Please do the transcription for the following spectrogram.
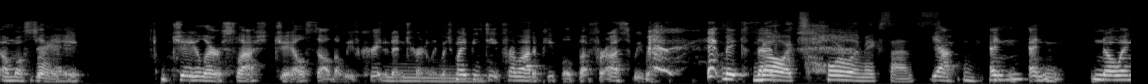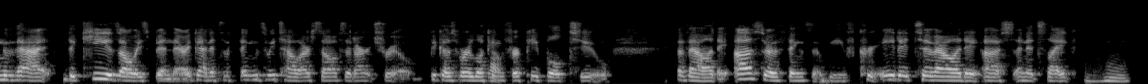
almost Right. in a jailer slash jail cell that we've created internally which might be Mm. deep for a lot of people but for us we it makes sense No, it totally makes sense. Yeah. Mhm. and and knowing that the key has always been there again it's the things we tell ourselves that aren't true because we're looking Yeah. for people to validate us or the things that we've created to validate us and it's like Mhm.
